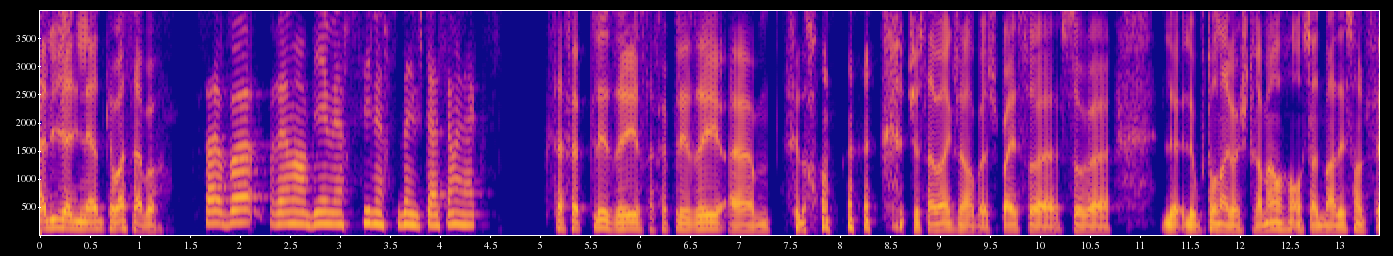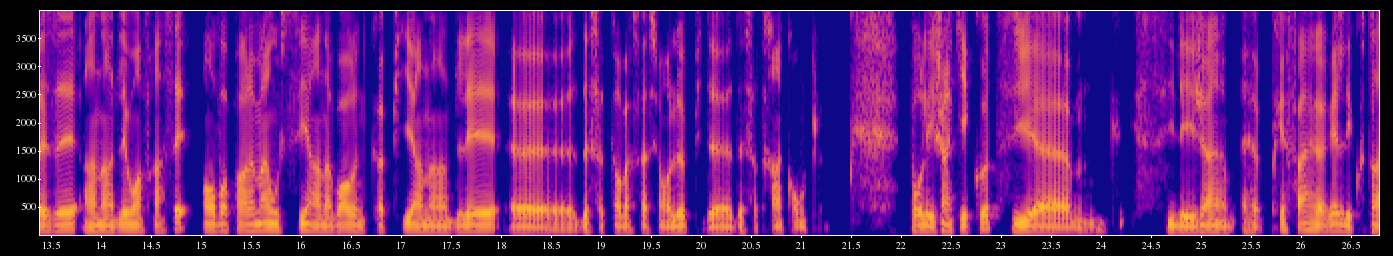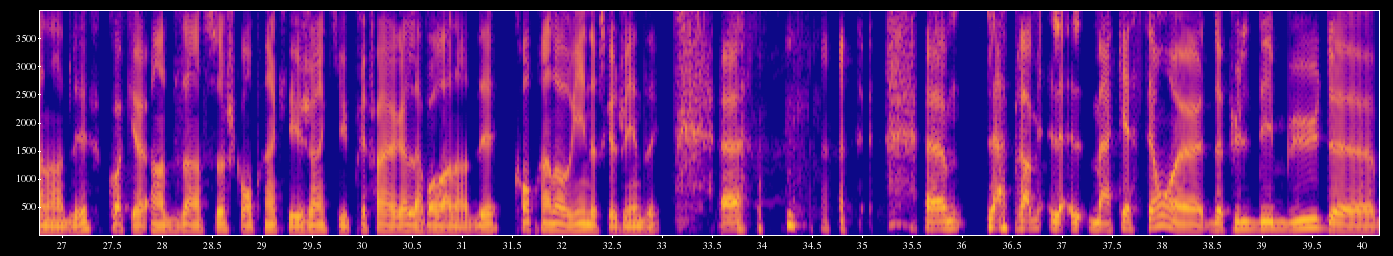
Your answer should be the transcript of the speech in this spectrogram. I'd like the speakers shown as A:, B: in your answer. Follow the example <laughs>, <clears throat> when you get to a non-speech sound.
A: Salut Janilène, comment ça va?
B: Ça va vraiment bien, merci. Merci de l'invitation, Alex.
A: Ça fait plaisir, ça fait plaisir. Euh, <laughs> c'est drôle. Juste avant que je pèse sur, euh, euh, le, bouton d'enregistrement, on, se demandait si on le faisait en anglais ou en français. On va probablement aussi en avoir une copie en anglais de cette conversation-là, puis de, de cette rencontre-là pour les gens qui écoutent, si, euh, les gens euh, préféreraient l'écouter en anglais, quoique en disant ça, je comprends que les gens qui préféreraient l'avoir en anglais comprendront rien de ce que je viens de dire. Euh, <laughs> la première, ma question depuis le début de,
